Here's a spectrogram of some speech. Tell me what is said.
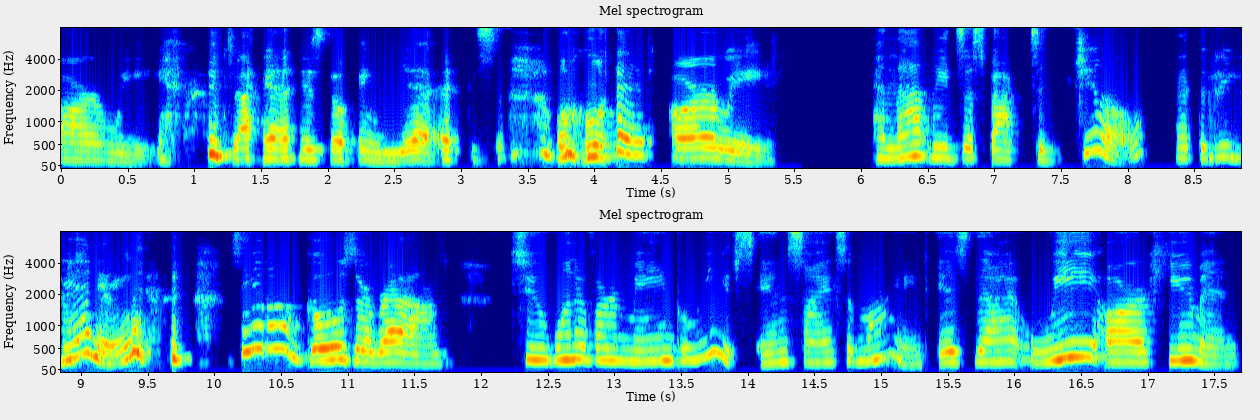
are we? Diane is going, yes. what are we? And that leads us back to Jill at the beginning. See, it all goes around to one of our main beliefs in science of mind is that we are human,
